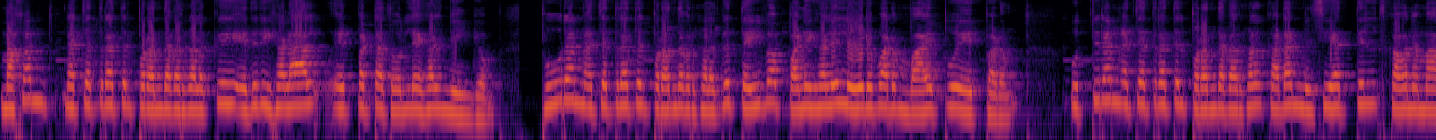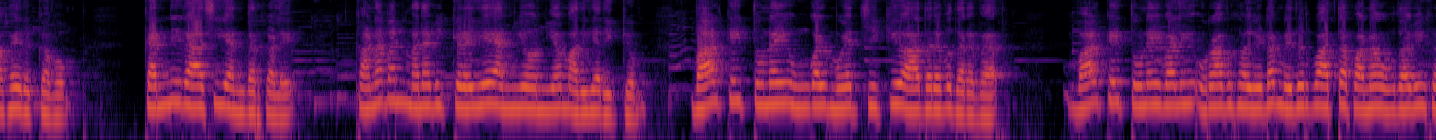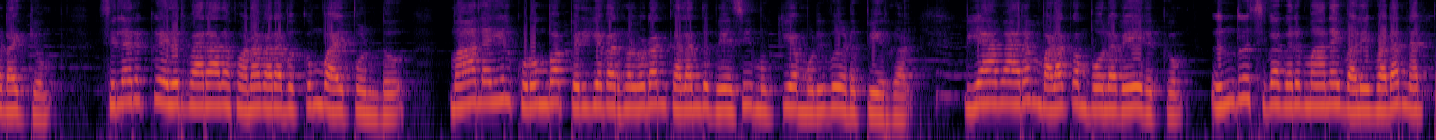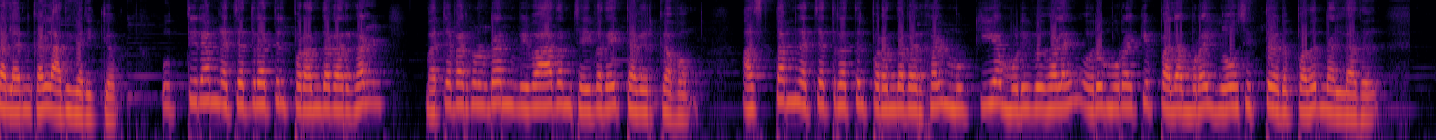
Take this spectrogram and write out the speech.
மகம் நட்சத்திரத்தில் பிறந்தவர்களுக்கு எதிரிகளால் ஏற்பட்ட தொல்லைகள் நீங்கும். பூரம் நட்சத்திரத்தில் பிறந்தவர்களுக்கு தெய்வ பணிகளில் ஈடுபடும் வாய்ப்பு ஏற்படும். உத்திரம் நட்சத்திரத்தில் பிறந்தவர்கள் கடன் விஷயத்தில் கவனமாக இருக்கவும். கன்னி ராசி அன்பர்களே கணவன் மனைவிக்கிடையே அந்யோன்யம் அதிகரிக்கும். வாழ்க்கை துணை உங்கள் முயற்சிக்கு ஆதரவு தருவர். வாழ்க்கை துணை வழி உறவுகளிடம் எதிர்பார்த்த பண உதவி கிடைக்கும். சிலருக்கு எதிர்பாராத பணவரவுக்கும் வாய்ப்புண்டு. மாலையில் குடும்ப பெரியவர்களுடன் கலந்து பேசி முக்கிய முடிவு எடுப்பீர்கள். வியாபாரம் வழக்கம் போலவே இருக்கும். இன்று சிவபெருமானை வழிபட நற்பலன்கள் அதிகரிக்கும். உத்திரம் நட்சத்திரத்தில் பிறந்தவர்கள் மற்றவர்களுடன் விவாதம் செய்வதை தவிர்க்கவும். அஸ்தம் நட்சத்திரத்தில் பிறந்தவர்கள் முக்கிய முடிவுகளை ஒரு முறைக்கு பல முறை யோசித்து எடுப்பது நல்லது.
